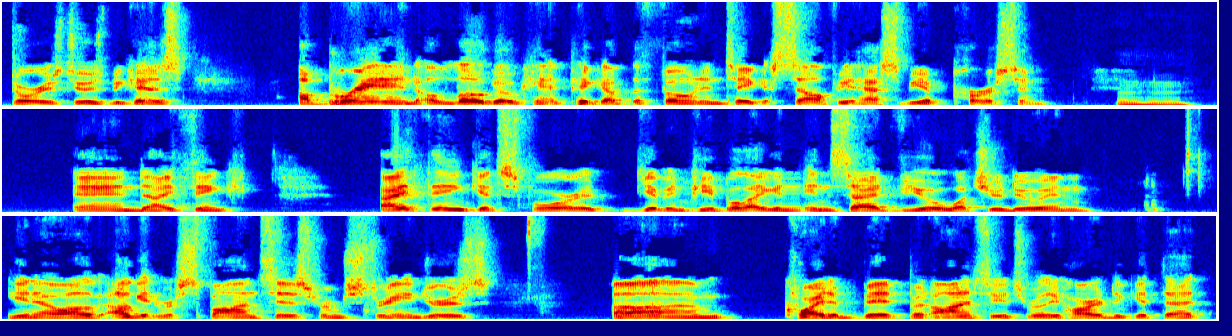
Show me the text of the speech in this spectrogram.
stories too is because a brand, a logo can't pick up the phone and take a selfie. It has to be a person. Mm-hmm. And I think, I think it's for giving people like an inside view of what you're doing. You know, I'll, I'll get responses from strangers um, quite a bit, but honestly, it's really hard to get that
